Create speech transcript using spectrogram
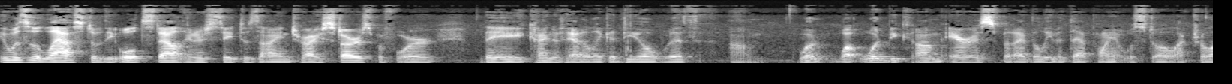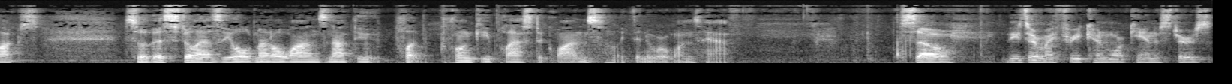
it was the last of the old style interstate design TriStars before they kind of had a, like a deal with um, what what would become Aerus, but I believe at that point it was still Electrolux. So this still has the old metal wands, not the pl clunky plastic wands like the newer ones have. So these are my three Kenmore canisters.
